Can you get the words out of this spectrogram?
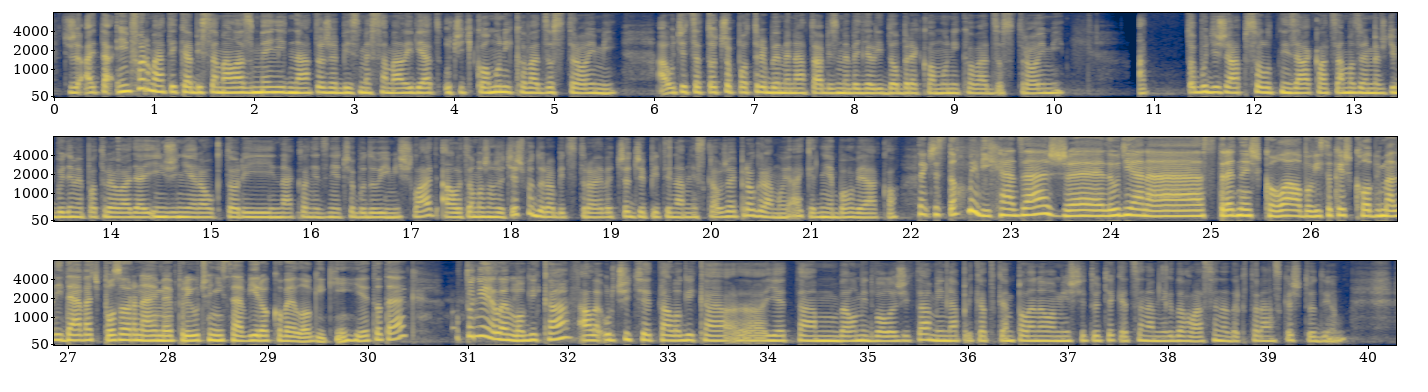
Čiže aj tá informatika by sa mala zmeniť na to, že by sme sa mali viac učiť komunikovať so strojmi a učiť sa to, čo potrebujeme na to, aby sme vedeli dobre komunikovať so strojmi. A to bude, že absolútny základ. Samozrejme, vždy budeme potrebovať aj inžinierov, ktorí nakoniec niečo budú vymýšľať, ale to možno, že tiež budú robiť stroje, veď čo GPT nám dneska už aj programuje, aj keď nie boh vie ako. Takže z toho mi vychádza, že ľudia na strednej škole alebo vysokej škole by mali dávať pozor najmä pri učení sa výrokovej logiky. Je to tak? To nie je len logika, ale určite tá logika e, je tam veľmi dôležitá. My napríklad v Kempelenovom inštitúte, keď sa nám niekto hlási na doktoránske štúdium,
